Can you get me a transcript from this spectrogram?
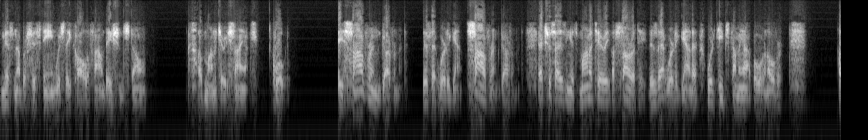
myth number 15, which they call a foundation stone of monetary science. Quote, a sovereign government there's that word again. Sovereign government. Exercising its monetary authority. There's that word again. That word keeps coming up over and over. A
